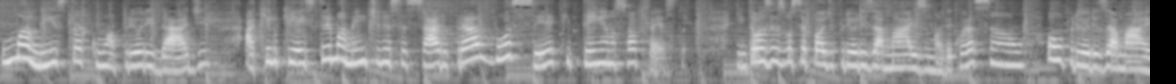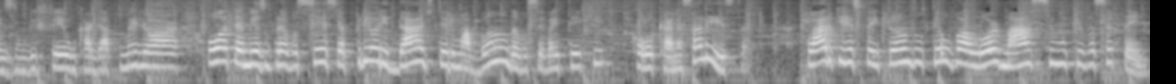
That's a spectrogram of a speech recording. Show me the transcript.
Uma lista com a prioridade, aquilo que é extremamente necessário para você que tenha na sua festa. Então, às vezes, você pode priorizar mais uma decoração, ou priorizar mais um buffet, um cardápio melhor, ou até mesmo para você, se a prioridade ter uma banda, você vai ter que colocar nessa lista. Claro que respeitando o teu valor máximo que você tem.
